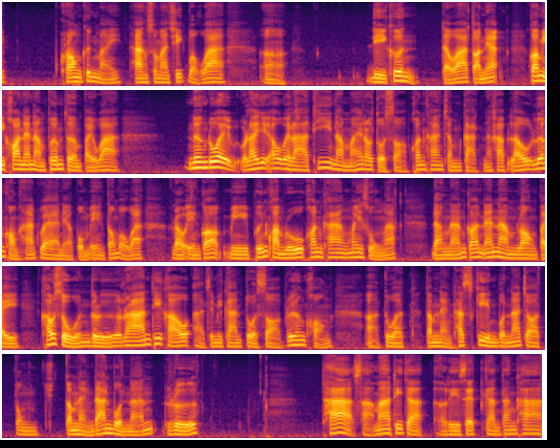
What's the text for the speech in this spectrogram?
คล่องขึ้นไหม ทางสมาชิกบอกว่าดีขึ้น แต่ว่าตอนนี้ก็มีข้อแนะนำเพิ่มเติมไปว่าเนื่องด้วยระยะเวลาที่นำมาให้เราตรวจสอบค่อนข้างจำกัดนะครับ แล้วเรื่องของฮาร์ดแวร์เนี่ยผมเองต้องบอกว่าเราเองก็มีพื้นความรู้ค่อนข้างไม่สูงนัก ดังนั้นก็แนะนำลองไปเข้าศูนย์ หรือร้านที่เขาอาจจะมีการตรวจสอบเรื่องของอตัวตำแหน่งทัชสกรีนบนหน้าจอตรงตำแหน่งด้านบนนั้น หรือ ถ้าสามารถที่จะรีเซ็ตการตั้งค่า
